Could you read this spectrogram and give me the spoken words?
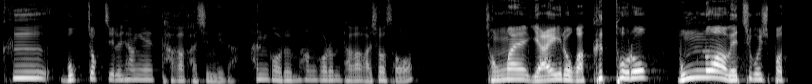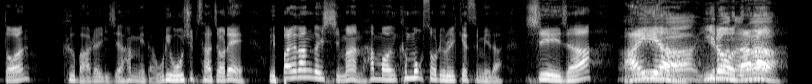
그 목적지를 향해 다가가십니다. 한 걸음 한 걸음 다가가셔서 정말 야이로가 그토록 목놓아 외치고 싶었던 그 말을 이제 합니다. 우리 54절에 우리 빨간 글씨만 한번 큰 목소리로 읽겠습니다. 시작. 아이야 일어나라.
